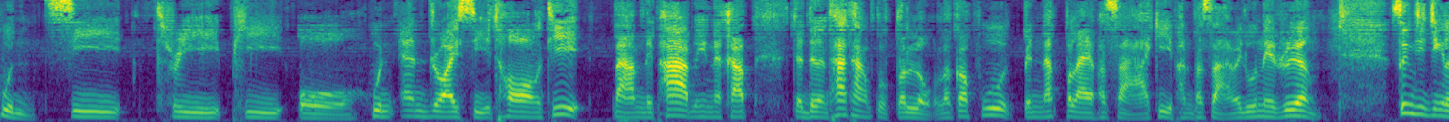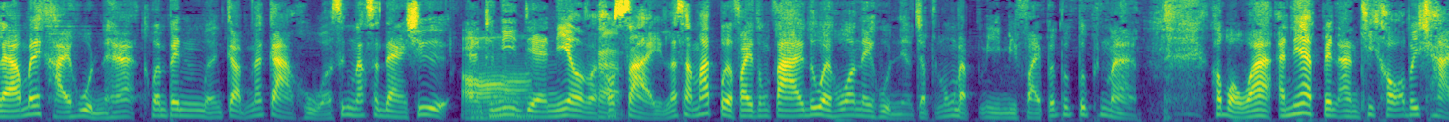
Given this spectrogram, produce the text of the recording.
หุ่น C3PO หุ่น Android สีทองที่ ตามในภาพนี้นะครับ จะเดินท่าทางตลกตลก แล้วก็พูดเป็นนักแปลภาษากี่พันภาษาไม่รู้ในเรื่อง ซึ่งจริง ๆ แล้วไม่ได้ขายหุ่นนะฮะ มันเป็นเหมือนกับหน้ากากหัว ซึ่งนักแสดงชื่ออ๋อแอนโทนีเดเนียลครับเขาใส่ แล้วสามารถเปิดไฟตรงตาได้ด้วย เพราะว่าในหุ่นเนี่ยจะต้องแบบมีมีไฟปุ๊บปุ๊บปุ๊บขึ้นมา เขาบอกว่าอันเนี้ยเป็นอันที่เขาเอาไปใช้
